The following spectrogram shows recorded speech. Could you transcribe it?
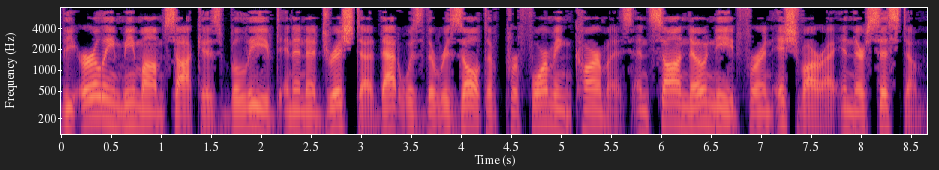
The early Mimamsakas believed in an adrishta that was the result of performing karmas and saw no need for an ishvara in their system.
